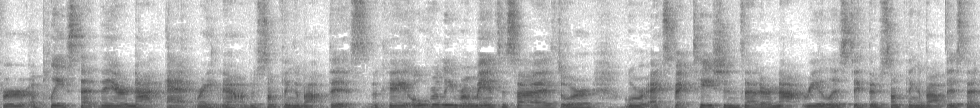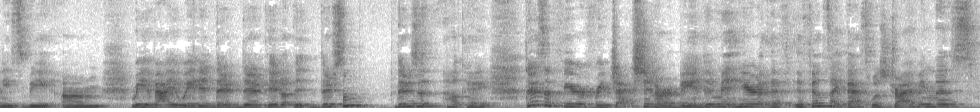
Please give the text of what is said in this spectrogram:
for a place that they are not at right now. There's something about this, okay? Overly romanticized or or expectations that are not realistic. There's something about this that needs to be um, reevaluated. There, there, it, it, there's some there's a okay. There's a fear of rejection or abandonment here. It, it feels like that's what's driving this.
